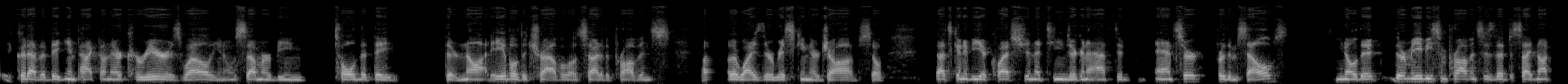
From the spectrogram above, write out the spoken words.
it could have a big impact on their career as well. You know, some are being told that they they're not able to travel outside of the province, otherwise they're risking their jobs. So that's going to be a question that teams are going to have to answer for themselves. You know that there may be some provinces that decide not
